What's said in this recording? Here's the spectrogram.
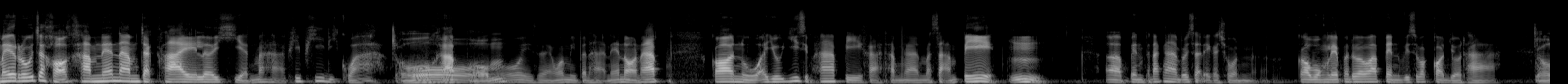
ไม่รู้จะขอคำแนะนำจากใครเลยเขียนมาหาพี่ๆดีกว่าโอ้ครับผมโอ้ยแสดงว่ามีปัญหาแน่นอนครับ ก็หนูอายุ 25 ปีค่ะทำงานมา 3 ปี อืมเออเป็นพนักงานบริษัทเอกชน ก็วงเล็บมาด้วยว่าเป็นวิศวกรโยธาโอ้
